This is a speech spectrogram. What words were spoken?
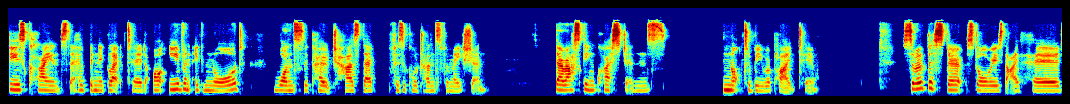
these clients that have been neglected are even ignored once the coach has their physical transformation. They're asking questions not to be replied to. Some of the st- stories that I've heard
